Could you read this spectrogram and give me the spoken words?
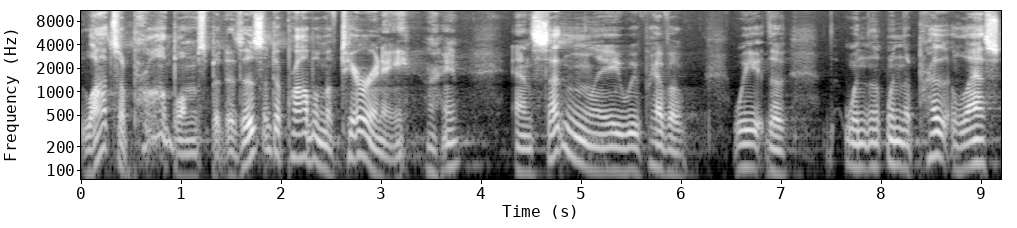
lots of problems, but it isn't a problem of tyranny, right? And suddenly we have a, we, the, when the, when the pres- last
